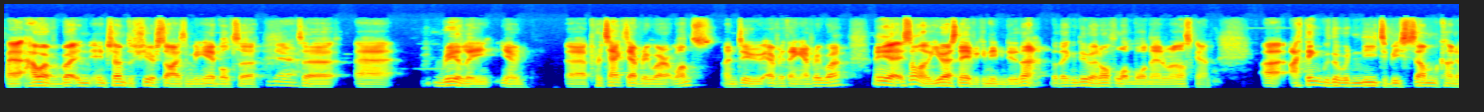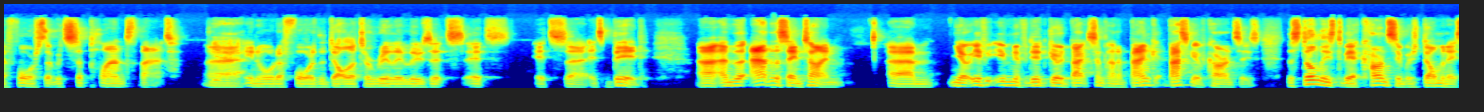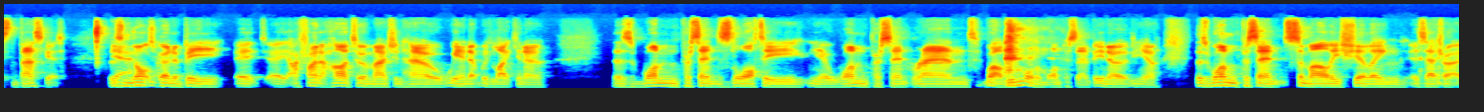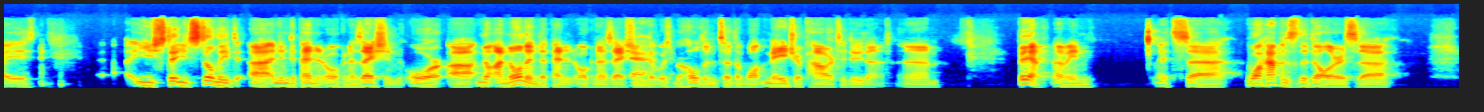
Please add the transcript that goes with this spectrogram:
Uh, however, but in, in terms of sheer size and being able to yeah. to uh, really, you know, uh, protect everywhere at once and do everything everywhere. And yeah, it's not like the U.S. Navy can even do that, but they can do an awful lot more than anyone else can. Uh, I think there would need to be some kind of force that would supplant that uh, yeah. in order for the dollar to really lose its its its uh, its bid. Uh, and the, at the same time, um, you know, if, even if it did go back some kind of bank basket of currencies, there still needs to be a currency which dominates the basket. There's yeah, not going to be. It, I find it hard to imagine how we end up with like you know there's one percent zloty, you know, one percent rand. Well, be more than one percent, but you know, you know, there's one percent Somali shilling, etc. you still you'd still need uh, an independent organization or uh, not a non-independent organization yeah. that was beholden to the what major power to do that. Um, but yeah, I mean, it's uh, what happens to the dollar is uh,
